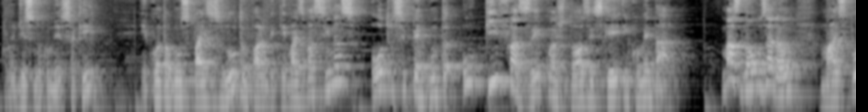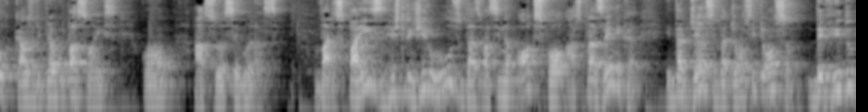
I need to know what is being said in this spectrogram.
Como eu disse no começo aqui, enquanto alguns países lutam para obter mais vacinas, outros se perguntam o que fazer com as doses que encomendaram mas não usarão mais por causa de preocupações com a sua segurança. Vários países restringiram o uso das vacinas Oxford AstraZeneca e da Janssen da Johnson Johnson devido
